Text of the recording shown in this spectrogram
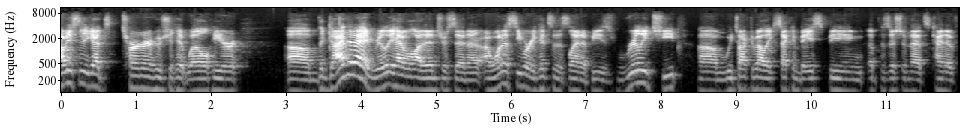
obviously you got Turner who should hit well here. Um, the guy that I really have a lot of interest in, I, I want to see where he hits in this lineup. He's really cheap. Um, we talked about like second base being a position that's kind of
